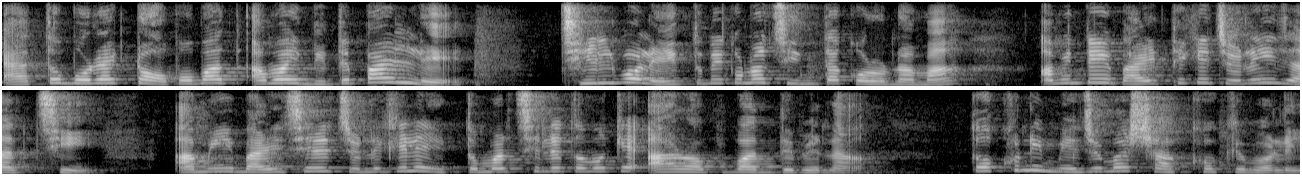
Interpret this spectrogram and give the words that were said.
এত বড় একটা অপবাদ আমায় দিতে পারলে? ঝিল বলে, তুমি কোনো চিন্তা করো না মা, আমি তো এই বাড়ি থেকে চলেই যাচ্ছি। আমি বাড়ি ছেড়ে চলে গেলে তোমার ছেলে তোমাকে আর অপবাদ দেবে না। তখনই মেজমা সাক্ষ্যকে বলে,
